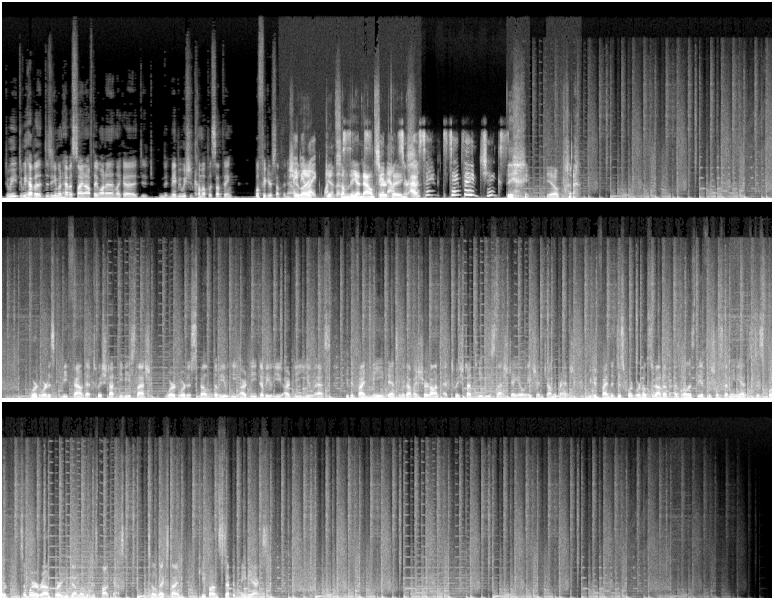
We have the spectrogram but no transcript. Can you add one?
Do we do we have a does anyone have a sign off they want to like a maybe we should come up with something. We'll figure something out. Should, Maybe like, like, one get of those some of the things, announcer things. I was saying the same thing, Jinx. yep. Werdwerdus can be found at twitch.tv slash werdwerdus spelled W-E-R-D-W-E-R-D-U-S. You can find me dancing without my shirt on at twitch.tv slash J-O-H-N John the Branch. You can find the Discord we're hosted out of, as well as the official StepManiaX Discord, somewhere around where you downloaded this podcast. Until next time, keep on stepping, maniacs.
